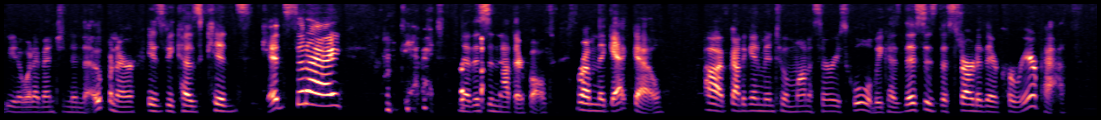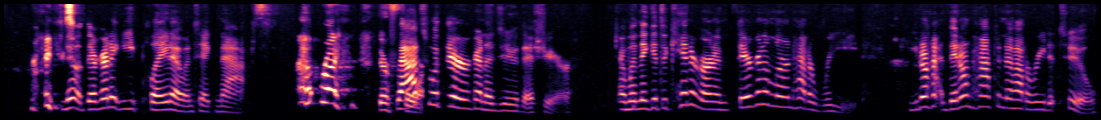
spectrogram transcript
you know, what I mentioned in the opener, is because kids, kids today, damn it. No, this is not their fault. From the get go, oh, I've got to get them into a Montessori school because this is the start of their career path. right No, they're going to eat Play Doh and take naps. right they're four. That's what they're going to do this year. And when they get to kindergarten, they're going to learn how to read. You don't ha- they don't have to know how to read it too.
